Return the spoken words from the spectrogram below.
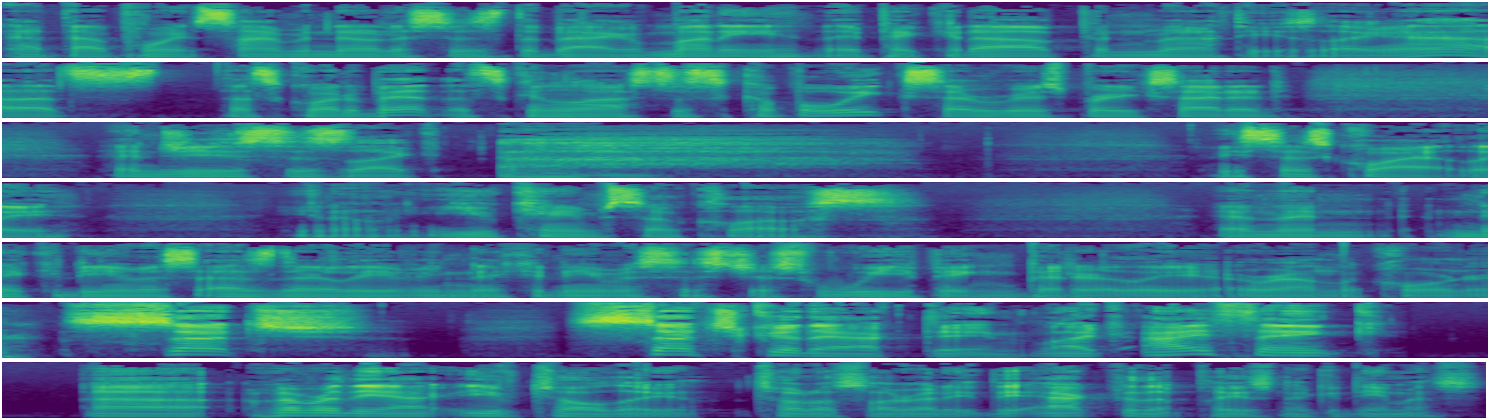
at that point, Simon notices the bag of money. They pick it up, and Matthew's like, "Ah, that's that's quite a bit. That's going to last us a couple weeks." Everybody's pretty excited, and Jesus is like, "Ah," and he says quietly, "You know, you came so close." and then Nicodemus, as they're leaving, Nicodemus is just weeping bitterly around the corner. Such, such good acting. Like I think uh, whoever the you've told told us already, the actor that plays Nicodemus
